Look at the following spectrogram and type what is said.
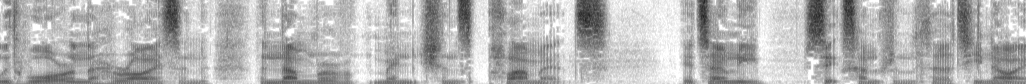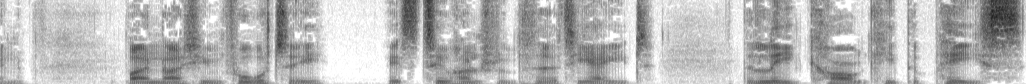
with war on the horizon, the number of mentions plummets. It's only 639. By 1940, it's 238. The League can't keep the peace,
